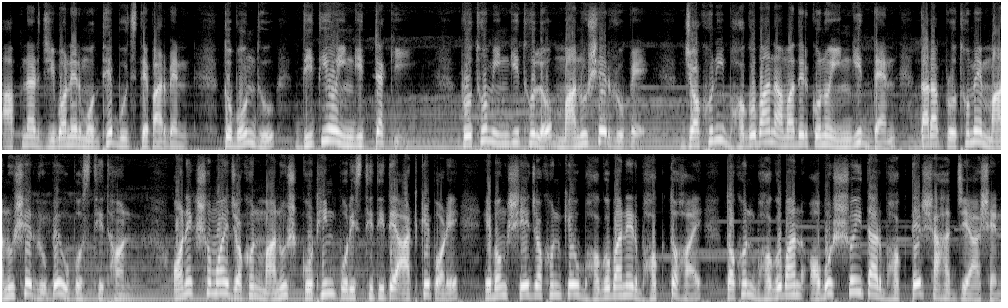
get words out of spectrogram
আপনার জীবনের মধ্যে বুঝতে পারবেন। তো বন্ধু, দ্বিতীয় ইঙ্গিতটা কি? প্রথম ইঙ্গিত হলো মানুষের রূপে। যখনই ভগবান আমাদের কোনো ইঙ্গিত দেন তারা প্রথমে মানুষের রূপে উপস্থিত হন। অনেক সময় যখন মানুষ কঠিন পরিস্থিতিতে আটকে পড়ে এবং সে যখন কেউ ভগবানের ভক্ত হয়, তখন ভগবান অবশ্যই তার ভক্তের সাহায্যে আসেন।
